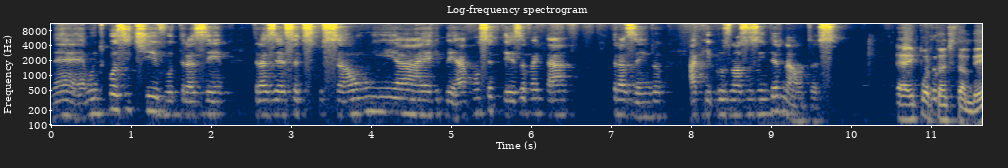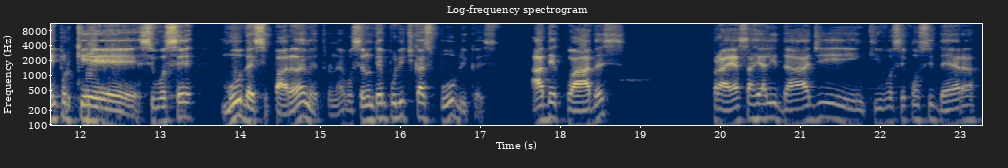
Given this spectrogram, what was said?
né, é muito positivo trazer trazer essa discussão e a RBA com certeza vai estar trazendo aqui para os nossos internautas. É importante também porque se você muda esse parâmetro, né, você não tem políticas públicas adequadas para essa realidade em que você considera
